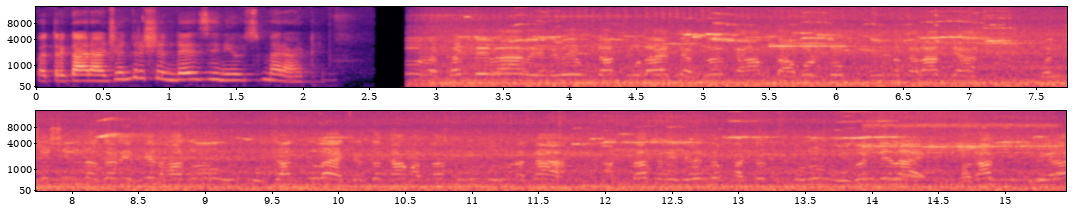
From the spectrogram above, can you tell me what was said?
पत्रकार राजेंद्र शिंदे झी न्यूज मराठी. रखडलेला रेल्वे उड्डाण पूल आहे. त्याचं काम ताबडतोब पूर्ण करा. त्या पंचशील नगर येथील हा जो उड्डाण पूल आहे त्याचं काम आता सुरू करू नका. आत्ताच रेल्वेचं फाटक करून उघडलेलं आहे. बघा वेळा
